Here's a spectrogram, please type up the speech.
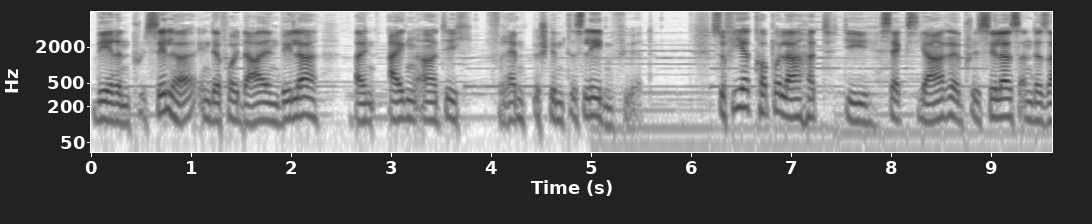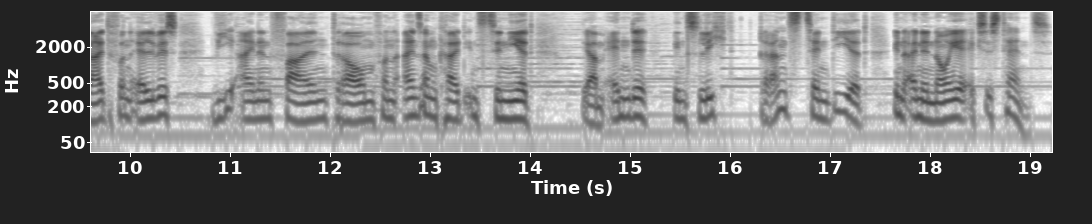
während Priscilla in der feudalen Villa ein eigenartig fremdbestimmtes Leben führt. Sofia Coppola hat die sechs Jahre Priscillas an der Seite von Elvis wie einen fahlen Traum von Einsamkeit inszeniert, der am Ende ins Licht transzendiert in eine neue Existenz.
